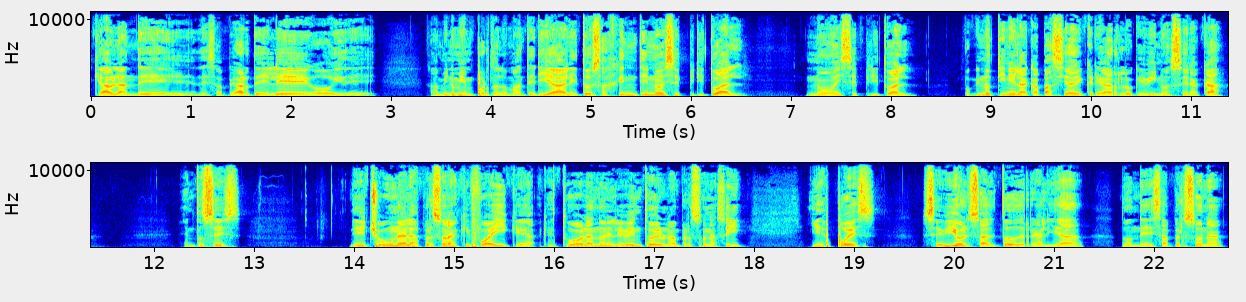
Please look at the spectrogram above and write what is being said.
que hablan de desapegarte del ego y de a mí no me importa lo material y toda esa gente no es espiritual no es espiritual, porque no tiene la capacidad de crear lo que vino a hacer acá. Entonces, de hecho, una de las personas que fue ahí, que, estuvo hablando en el evento, era una persona así. Y después se vio el salto de realidad donde esa persona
